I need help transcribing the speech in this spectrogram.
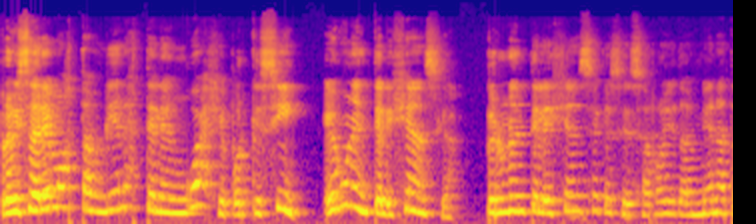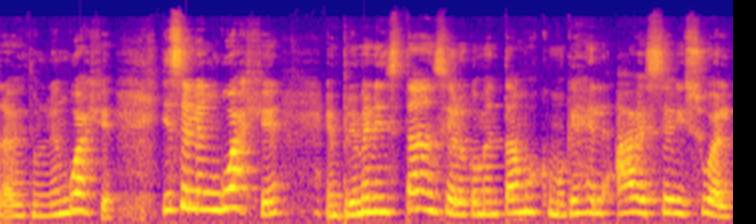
Revisaremos también este lenguaje, porque sí, es una inteligencia, pero una inteligencia que se desarrolla también a través de un lenguaje. Y ese lenguaje, en primera instancia, lo comentamos como que es el ABC visual.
